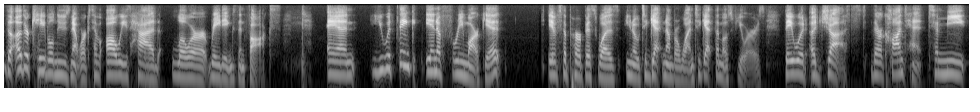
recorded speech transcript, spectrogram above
the other cable news networks have always had lower ratings than Fox, and you would think in a free market, if the purpose was, you know, to get number one, to get the most viewers, they would adjust their content to meet,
